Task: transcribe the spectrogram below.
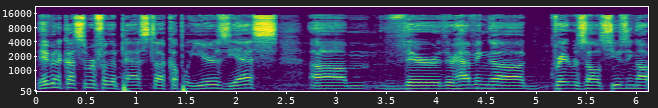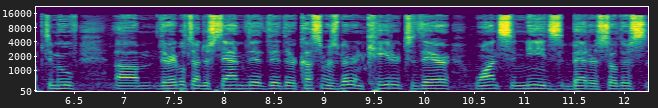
They've been a customer for the past uh, couple years. Yes, um, they're they're having uh, great results using Optimove. Um, they're able to understand the, the, their customers better and cater to their wants and needs better. So there's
